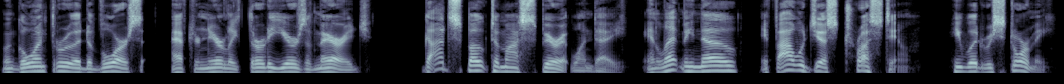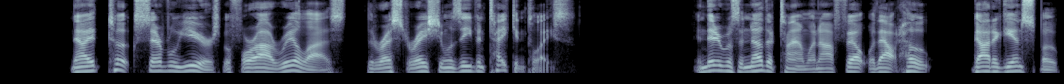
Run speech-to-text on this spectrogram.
When going through a divorce after nearly 30 years of marriage, God spoke to my spirit one day and let me know if I would just trust him, he would restore me. Now, it took several years before I realized the restoration was even taking place. And there was another time when I felt without hope God again spoke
